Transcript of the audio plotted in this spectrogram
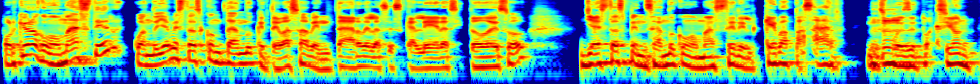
Porque uno como máster, cuando ya me estás contando que te vas a aventar de las escaleras y todo eso, ya estás pensando como máster el qué va a pasar después de tu acción.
